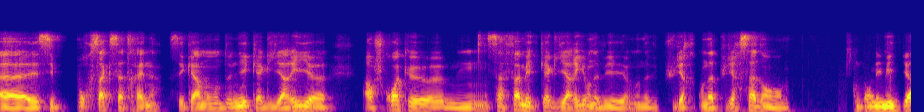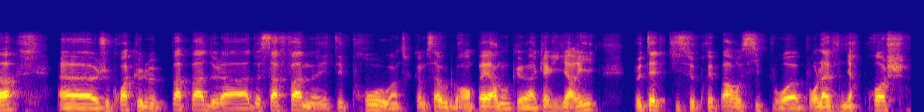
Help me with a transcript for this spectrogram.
Euh, c'est pour ça que ça traîne. C'est qu'à un moment donné, Cagliari. Euh, alors, je crois que sa femme est de Cagliari. On, avait, on, avait pu lire, on a pu lire ça dans, dans les médias. je crois que le papa de, la, de sa femme était pro ou un truc comme ça, ou le grand-père, donc à Cagliari. Peut-être qu'il se prépare aussi pour, pour l'avenir proche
